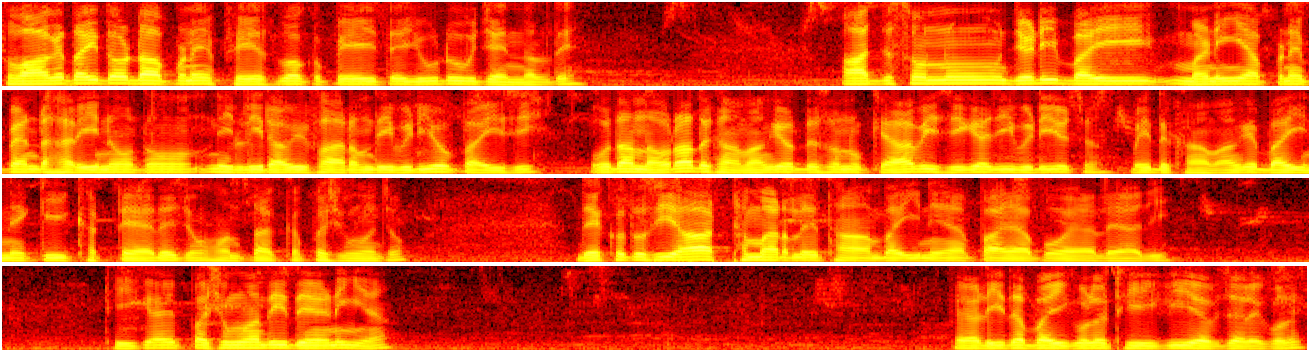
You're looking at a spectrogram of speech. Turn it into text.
ਸਵਾਗਤ ਹੈ ਜੀ ਤੁਹਾਡਾ ਆਪਣੇ ਫੇਸਬੁੱਕ ਪੇਜ ਤੇ YouTube ਚੈਨਲ ਤੇ। ਅੱਜ ਤੁਹਾਨੂੰ ਜਿਹੜੀ ਬਾਈ ਮਣੀ ਆਪਣੇ ਪਿੰਡ ਹਰੀਨੋ ਤੋਂ ਨੀਲੀ ਰਾਵੀ ਫਾਰਮ ਦੀ ਵੀਡੀਓ ਪਾਈ ਸੀ, ਉਹਦਾ ਨੌਰਾ ਦਿਖਾਵਾਂਗੇ, ਉਹਦੇ ਤੁਹਾਨੂੰ ਕਿਹਾ ਵੀ ਸੀਗਾ ਜੀ ਵੀਡੀਓ 'ਚ, ਬਈ ਦਿਖਾਵਾਂਗੇ ਬਾਈ ਨੇ ਕੀ ਖੱਟਿਆ ਇਹਦੇ 'ਚੋਂ, ਹੁਣ ਤੱਕ ਪਸ਼ੂਆਂ 'ਚੋਂ। ਦੇਖੋ ਤੁਸੀਂ ਆਹ ਅੱਠ ਮਰਲੇ ਥਾਂ ਬਾਈ ਨੇ ਆ ਪਾਇਆ ਪੋਇਆ ਲਿਆ ਜੀ। ਠੀਕ ਹੈ, ਇਹ ਪਸ਼ੂਆਂ ਦੀ ਦੇਣੀ ਆ। ਪੈਲੀ ਤਾਂ ਬਾਈ ਕੋਲੇ ਠੀਕ ਹੀ ਆ ਵਿਚਾਰੇ ਕੋਲੇ।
